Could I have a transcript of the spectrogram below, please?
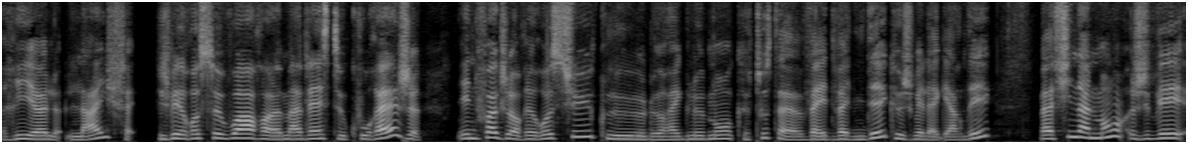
real life. Je vais recevoir ma veste Courage. Et une fois que j'aurai reçu, que le, règlement, que tout va être validé, que je vais la garder, bah, finalement, je vais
